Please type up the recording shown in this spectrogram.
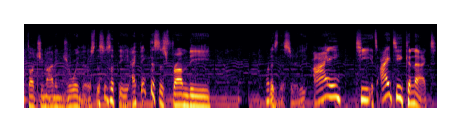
Thought you might enjoy this. This is at the, I think this is from the, what is this here? The IT, it's IT Connect,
